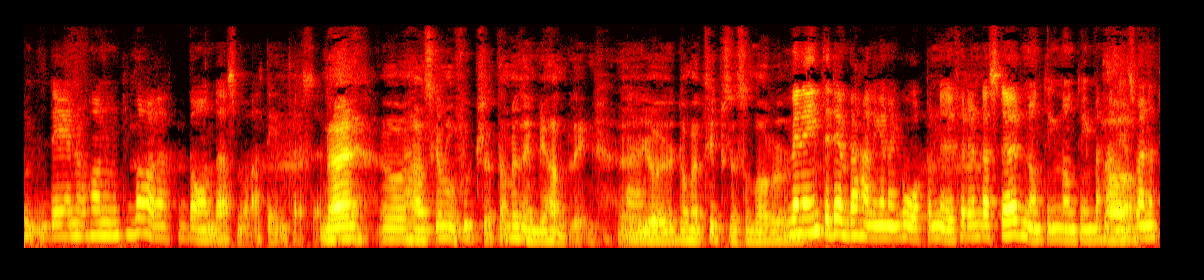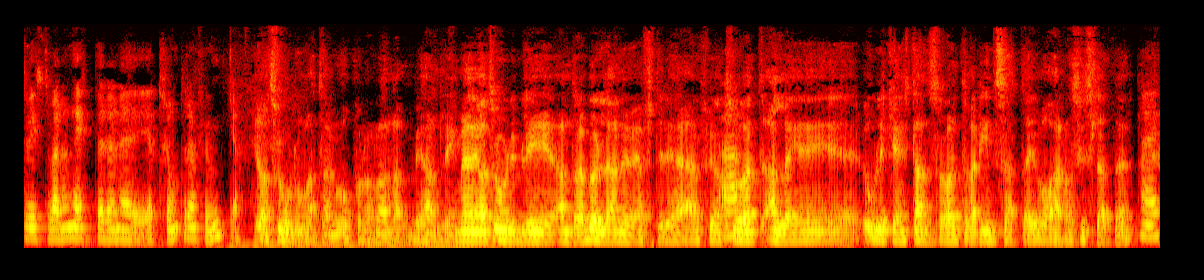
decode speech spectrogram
det nog, har nog inte bara barn där som har varit intresset. Nej, och han ska nog fortsätta med sin behandling. Eh, jag- De här tipsen som har... Men är inte den behandlingen han går på nu, för den där stöd någonting, någonting behandling Ja. som han inte visste vad den hette, den är, jag tror inte den funkar. Jag tror nog att han går på någon annan behandling. Men jag tror det blir andra bullar nu efter det här. För jag tror att alla eh, olika instanser har inte varit insatta i vad han har sysslat med. Nej.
